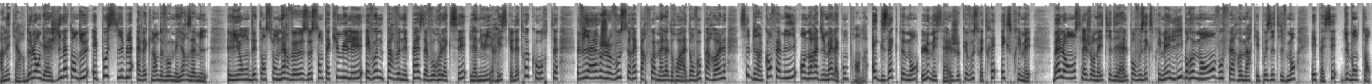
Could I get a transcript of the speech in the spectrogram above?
Un écart de langage inattendu est possible avec l'un de vos meilleurs amis. Lion, des tensions nerveuses sont accumulées et vous ne parvenez pas à vous relaxer. La nuit risque d'être courte. Vierge, vous serez parfois maladroit dans vos paroles, si bien qu'en famille, on aura du mal à comprendre exactement le message que vous souhaiterez exprimer. Balance, la journée est idéale pour vous exprimer librement, vous faire remarquer positivement et passer du bon temps.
